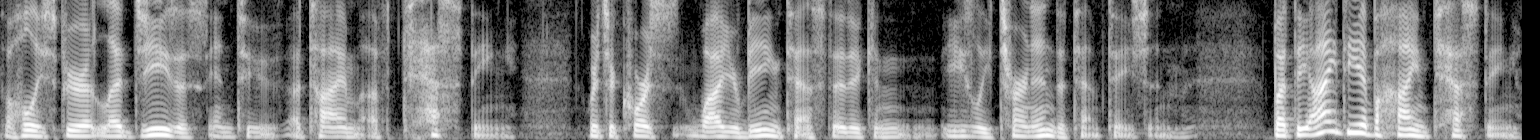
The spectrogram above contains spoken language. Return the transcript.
the Holy Spirit led Jesus into a time of testing which, of course, while you're being tested, it can easily turn into temptation. But the idea behind testing,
